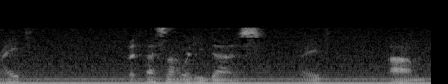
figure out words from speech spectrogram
right? But that's not what he does, right? Um,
